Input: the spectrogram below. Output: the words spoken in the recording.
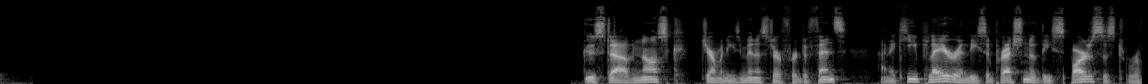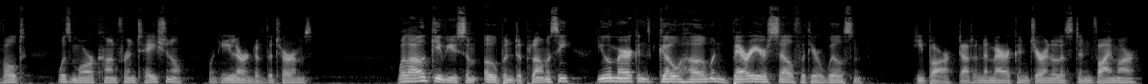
Gustav Noske, Germany's Minister for Defence and a key player in the suppression of the Spartacist revolt, was more confrontational when he learned of the terms. Well, I'll give you some open diplomacy. You Americans go home and bury yourself with your Wilson, he barked at an American journalist in Weimar.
